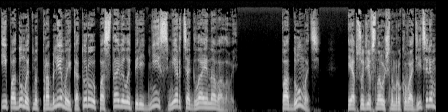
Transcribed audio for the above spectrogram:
и подумать над проблемой, которую поставила перед ней смерть Аглаи Наваловой. Подумать и, обсудив с научным руководителем,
